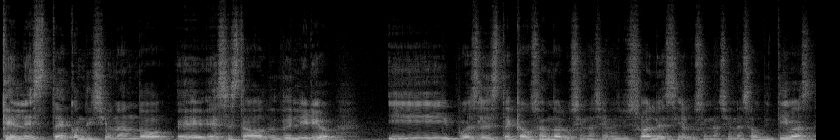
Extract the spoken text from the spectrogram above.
que le esté condicionando eh, ese estado de delirio y pues le esté causando alucinaciones visuales y alucinaciones auditivas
